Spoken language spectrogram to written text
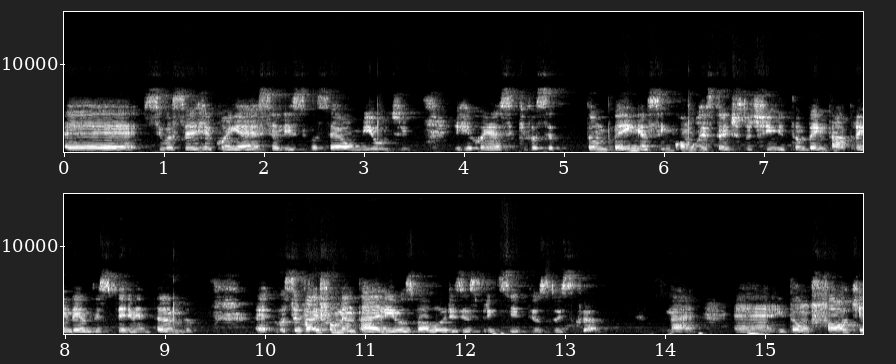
é, se você reconhece ali, se você é humilde e reconhece que você também, assim como o restante do time também está aprendendo e experimentando, é, você vai fomentar ali os valores e os princípios do Scrum, né? É, então, foque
